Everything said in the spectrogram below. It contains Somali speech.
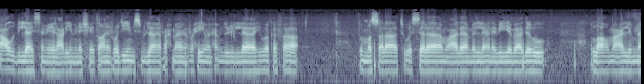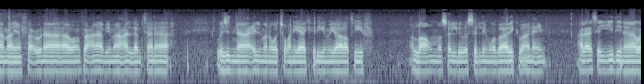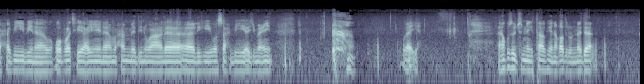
أعوذ بالله السميع العليم من الشيطان الرجيم بسم الله الرحمن الرحيم الحمد لله وكفى ثم الصلاة والسلام على من لا نبي بعده اللهم علمنا ما ينفعنا وانفعنا بما علمتنا وزدنا علما وتغن يا كريم يا لطيف اللهم صل وسلم وبارك وأنعم على سيدنا وحبيبنا وقرة أعيننا محمد وعلى آله وصحبه أجمعين waaya waxaan kusoo jirnay kitaabkeena qadru nada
